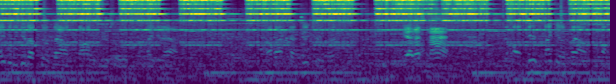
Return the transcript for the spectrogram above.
maybe we get up to a thousand dollars here, so we can take it out. I like that picture, man. Yeah, that's nice. Come on, here's make it a thousand. Come on.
